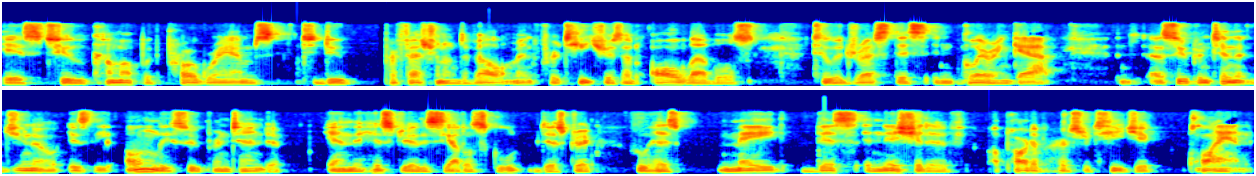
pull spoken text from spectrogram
is to come up with programs to do professional development for teachers at all levels to address this glaring gap. Uh, Superintendent Juneau is the only superintendent in the history of the Seattle School District who has made this initiative a part of her strategic plan.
